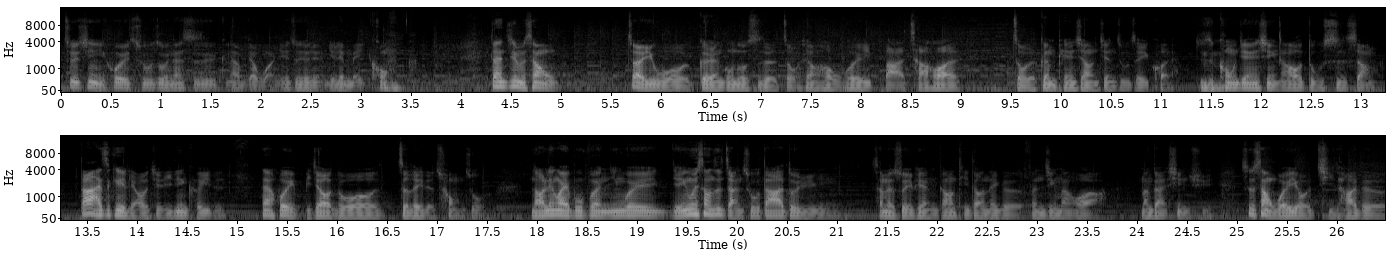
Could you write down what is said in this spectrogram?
最近也会出作品，但是可能要比较晚，因为最近有点有点没空。但基本上，在于我个人工作室的走向后，我会把插画走的更偏向建筑这一块，就是空间性，然后都市上，大家还是可以了解，一定可以的。但会比较多这类的创作。然后另外一部分，因为也因为上次展出，大家对于山的碎片刚刚提到那个分镜漫画蛮感兴趣。事实上，我也有其他的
